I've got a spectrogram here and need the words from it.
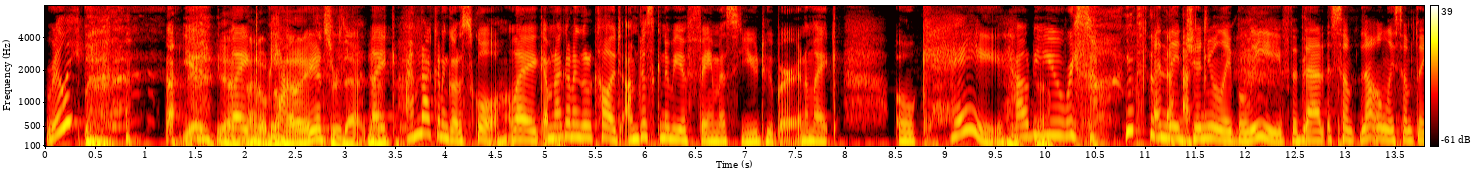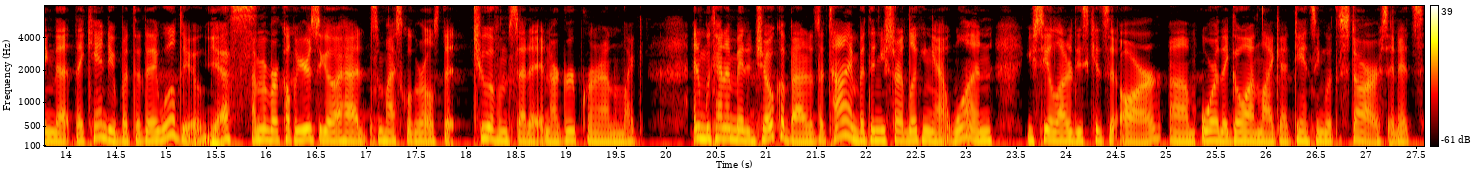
really? yeah, yeah like, I don't know yeah. how to answer that. Like, I'm not going to go to school. Like, I'm not going to go to college. I'm just going to be a famous YouTuber. And I'm like, okay, how do you respond And they genuinely believe that that is some, not only something that they can do, but that they will do. Yes. I remember a couple years ago, I had some high school girls that two of them said it in our group going around. I'm like, And we kind of made a joke about it at the time, but then you start looking at one, you see a lot of these kids that are, um, or they go on like a Dancing with the Stars, and it's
